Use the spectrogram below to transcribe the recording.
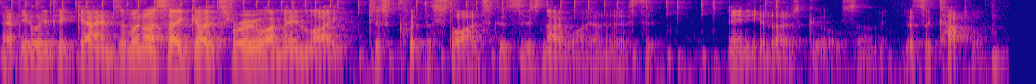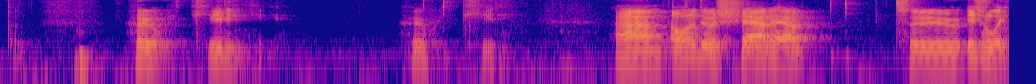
at the Olympic Games. And when I say go through, I mean like just click the slides because there's no way on earth that any of those girls. I mean, there's a couple of them, but who are we kidding here? Who are we kidding? Um, I want to do a shout out to Italy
